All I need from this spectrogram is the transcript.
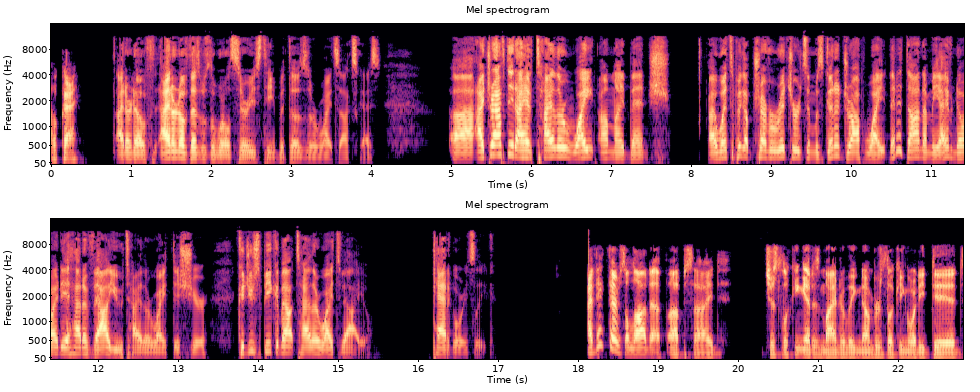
Okay. I don't know if I don't know if that was the World Series team, but those are White Sox guys. Uh, I drafted. I have Tyler White on my bench. I went to pick up Trevor Richards and was going to drop White. Then it dawned on me I have no idea how to value Tyler White this year. Could you speak about Tyler White's value? Categories league. I think there's a lot of upside. Just looking at his minor league numbers, looking what he did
